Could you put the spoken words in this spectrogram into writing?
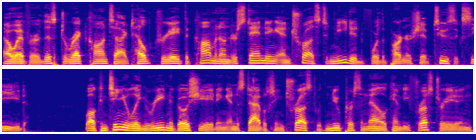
However, this direct contact helped create the common understanding and trust needed for the partnership to succeed. While continually renegotiating and establishing trust with new personnel can be frustrating,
